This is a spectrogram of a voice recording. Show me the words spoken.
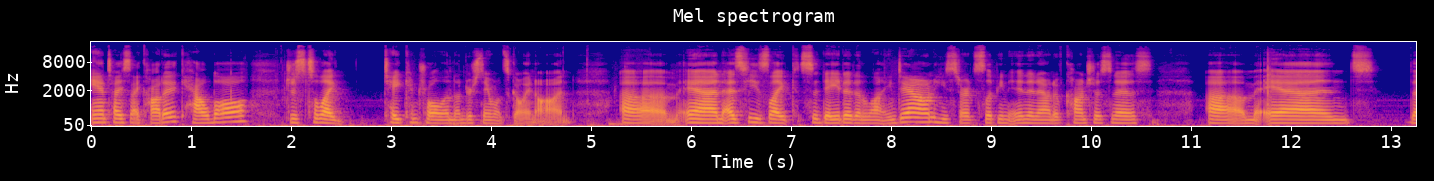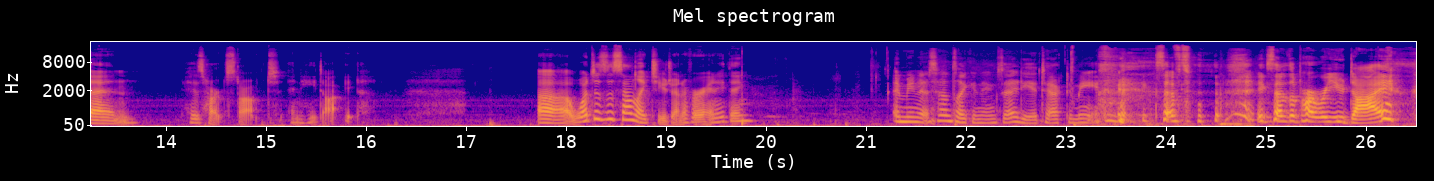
antipsychotic, Haldol, just to like take control and understand what's going on. Um, and as he's like sedated and lying down, he starts slipping in and out of consciousness. Um, and then his heart stopped and he died. Uh, what does this sound like to you, Jennifer? Anything? I mean, it sounds like an anxiety attack to me. except, except the part where you die.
